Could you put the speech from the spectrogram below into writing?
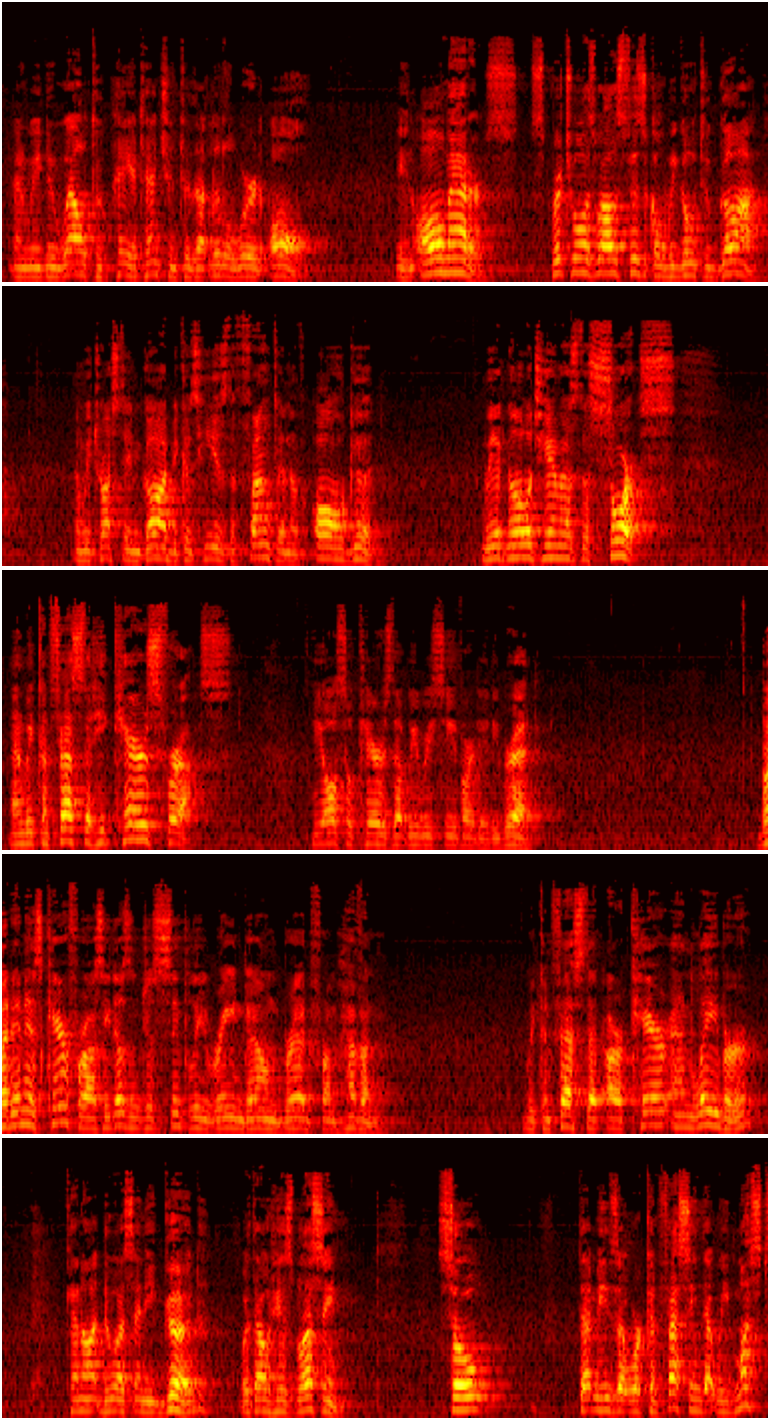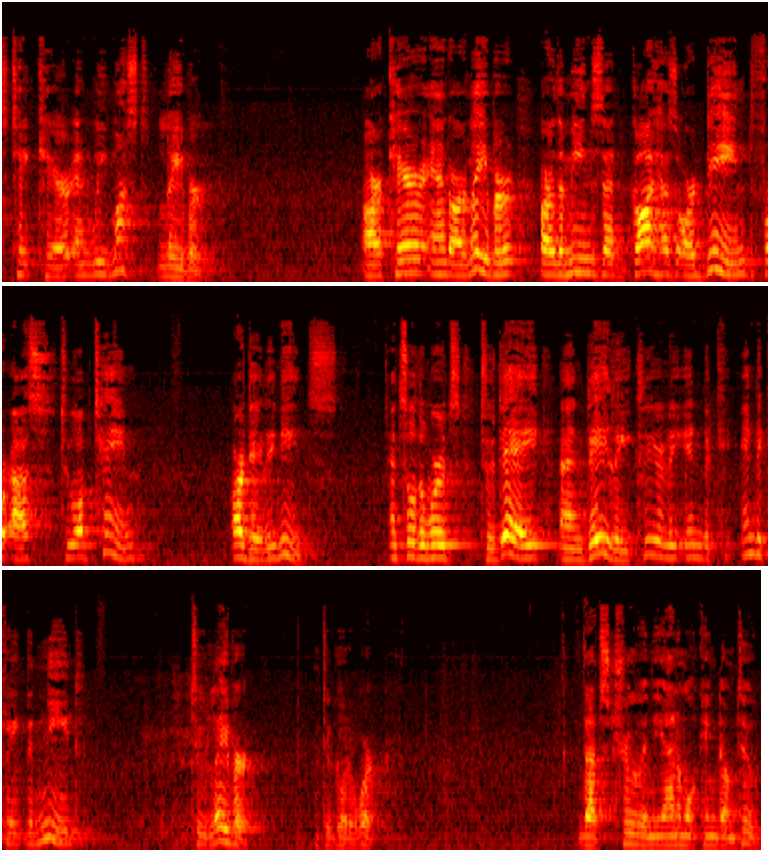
And we do well to pay attention to that little word all. In all matters, spiritual as well as physical, we go to God and we trust in God because He is the fountain of all good. We acknowledge Him as the source, and we confess that He cares for us. He also cares that we receive our daily bread. But in His care for us, He doesn't just simply rain down bread from heaven. We confess that our care and labor cannot do us any good without His blessing. So that means that we're confessing that we must take care and we must labor. Our care and our labor are the means that God has ordained for us to obtain our daily needs. And so the words today and daily clearly indica- indicate the need to labor and to go to work. That's true in the animal kingdom too.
